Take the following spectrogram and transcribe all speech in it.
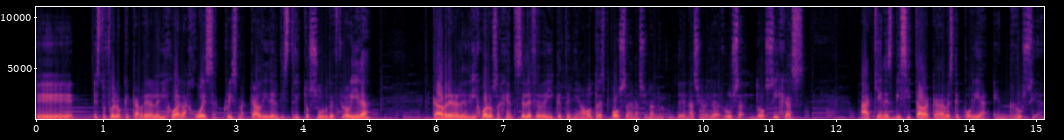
Eh, esto fue lo que Cabrera le dijo a la jueza Chris McCauley del Distrito Sur de Florida. Cabrera le dijo a los agentes del FBI que tenía otra esposa de, nacionalidad rusa, dos hijas, a quienes visitaba cada vez que podía en Rusia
